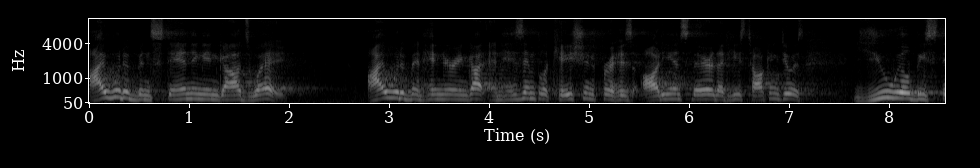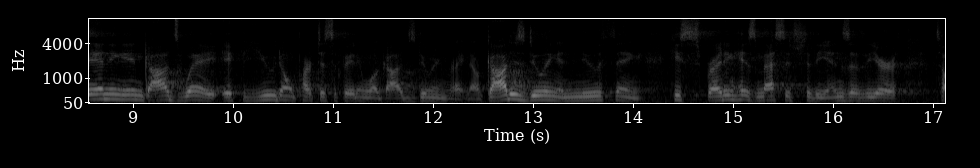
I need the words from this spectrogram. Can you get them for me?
I would have been standing in God's way. I would have been hindering God. And his implication for his audience there that he's talking to is you will be standing in God's way if you don't participate in what God's doing right now. God is doing a new thing. He's spreading his message to the ends of the earth, to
